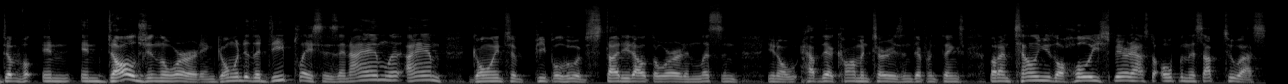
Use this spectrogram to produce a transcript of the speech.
dev- in, indulge in the Word and go into the deep places. And I am, I am going to people who have studied out the Word and listened, you know, have their commentaries and different things. But I'm telling you, the Holy Spirit has to open this up to us.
